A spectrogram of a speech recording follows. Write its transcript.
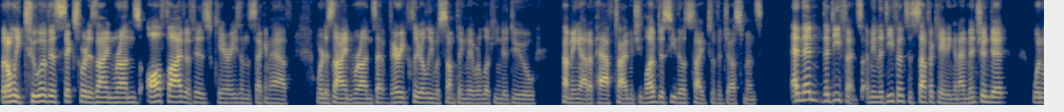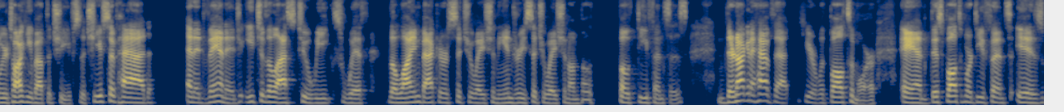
but only two of his six were design runs. All five of his carries in the second half were design runs. That very clearly was something they were looking to do coming out of halftime. And you love to see those types of adjustments. And then the defense. I mean, the defense is suffocating. And I mentioned it when we were talking about the Chiefs. The Chiefs have had an advantage each of the last two weeks with the linebacker situation, the injury situation on both both defenses. They're not going to have that here with Baltimore. And this Baltimore defense is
